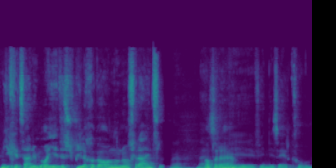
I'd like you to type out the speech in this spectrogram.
ich jetzt auch nicht mehr an jedes Spiel kann gehen nur noch vereinzelt. Ja, nein, das Aber, finde ich, finde ich sehr cool.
